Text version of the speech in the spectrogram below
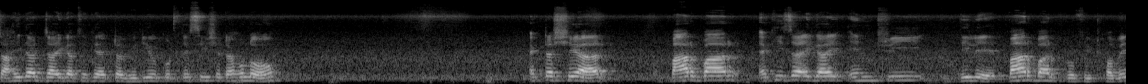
চাহিদার জায়গা থেকে একটা ভিডিও করতেছি, সেটা হলো একটা শেয়ার বারবার একই জায়গায় এন্ট্রি দিলে বারবার প্রফিট হবে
